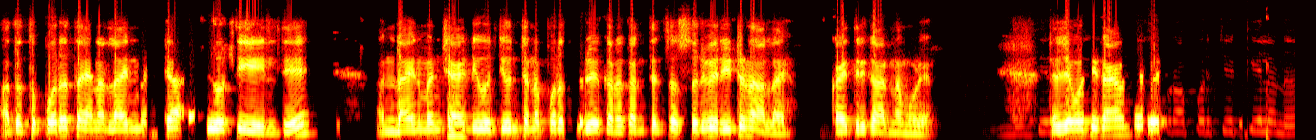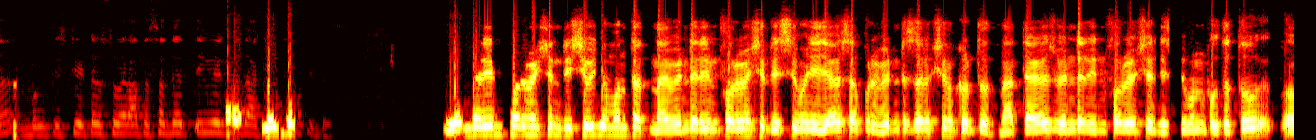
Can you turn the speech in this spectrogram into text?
आता तो परत आहे ना लाईनमॅनच्या आयडी वरती येईल ते. आणि लाईनमॅनच्या आयडी वरती येऊन त्यांना परत सर्वे करा कारण त्यांचा सर्वे रिटर्न आलाय काहीतरी कारणामुळे. मग ते त्याच्यावरती काय म्हणतात वेंडर इन्फॉर्मेशन रिसिव्ह जे म्हणतात ना वेंडर इन्फॉर्मेशन रिसिव्ह म्हणजे ज्यावेळेस आपण वेंडर सिलेक्शन करतो ना त्यावेळेस वेंडर इन्फॉर्मेशन रिसिव्ह म्हणून फक्त तो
